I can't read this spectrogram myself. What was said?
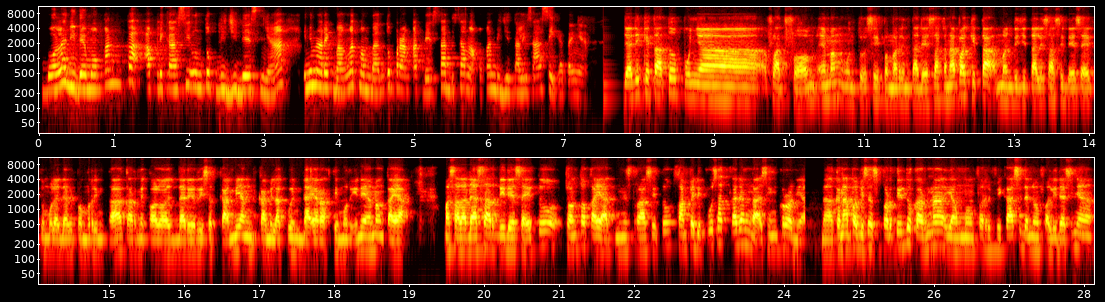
boleh didemokan Kak aplikasi untuk DigiDes-nya. Ini menarik banget membantu perangkat desa bisa melakukan digitalisasi katanya. Jadi kita tuh punya platform emang untuk si pemerintah desa. Kenapa kita mendigitalisasi desa itu mulai dari pemerintah? Karena kalau dari riset kami yang kami lakuin daerah timur ini emang kayak masalah dasar di desa itu contoh kayak administrasi itu sampai di pusat kadang nggak sinkron ya. Nah, kenapa bisa seperti itu? Karena yang memverifikasi dan memvalidasinya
